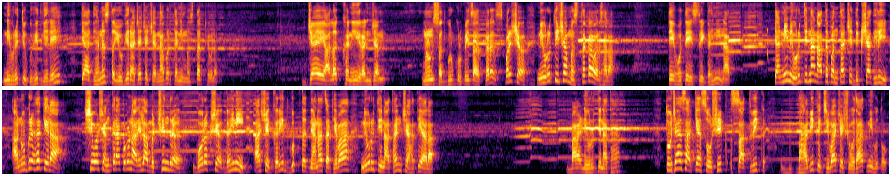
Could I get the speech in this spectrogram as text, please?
निवृत्ती गुहित गेले त्या ध्यानस्थ योगीराजाच्या चरणावर त्यांनी मस्तक ठेवलं. जय अलख निरंजन! म्हणून सद्गुरु कृपेचा कर स्पर्श निवृत्तीच्या मस्तकावर झाला. ते होते श्री गहिनीनाथ. त्यांनी निवृत्तींना नाथपंथाची दीक्षा दिली अनुग्रह केला. शिवशंकराकडून आलेला मच्छिंद्र गोरक्ष गहिनी असे करीत गुप्त ज्ञानाचा ठेवा निवृत्तीनाथांच्या हाती आला. बाळ निवृत्तीनाथा तुझ्यासारख्या सोशिक सात्विक भाविक जीवाच्या शोधात मी होतो.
